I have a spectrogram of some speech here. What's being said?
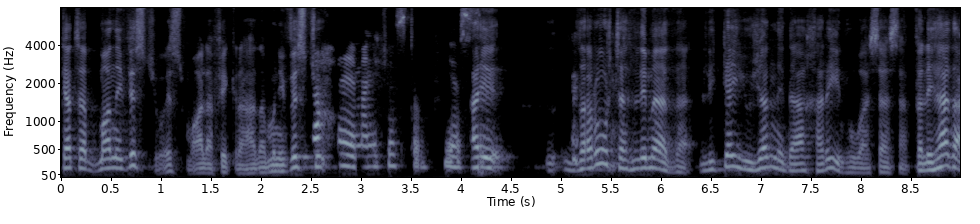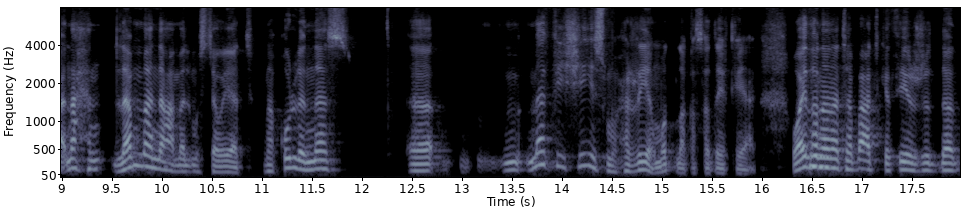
كتب مانيفستو اسمه على فكرة هذا مانيفستو. صح manifesto yes أي ضرورته لماذا؟ لكي يجند آخرين هو أساسا، فلهذا نحن لما نعمل مستويات نقول للناس ما في شيء اسمه حرية مطلقة صديقي يعني. وأيضا أنا تابعت كثير جدا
